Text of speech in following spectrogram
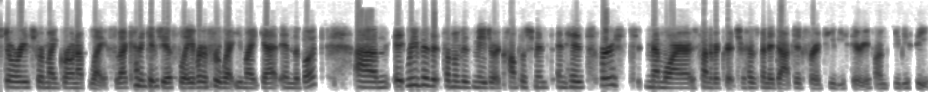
Stories from My Grown Up Life. So that kind of gives you a flavor for what you might get in the book. Um, it revisits some of his major accomplishments, and his first memoir, Son of a Critcher, has been adapted for a TV series on CBC.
